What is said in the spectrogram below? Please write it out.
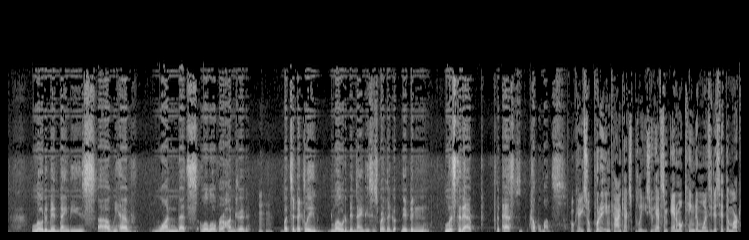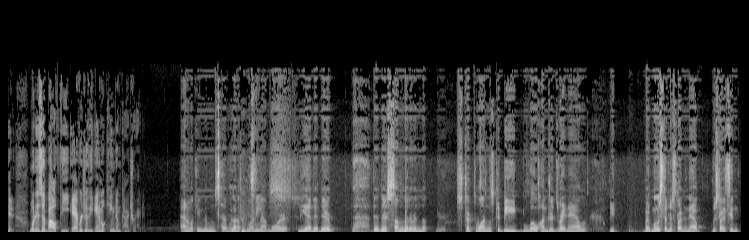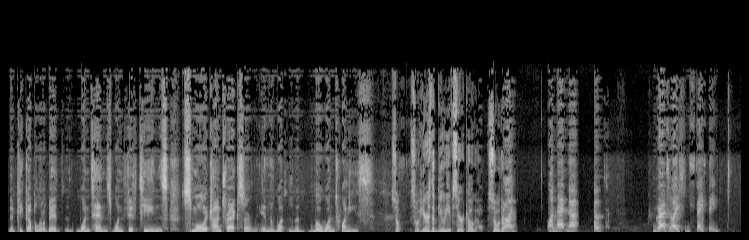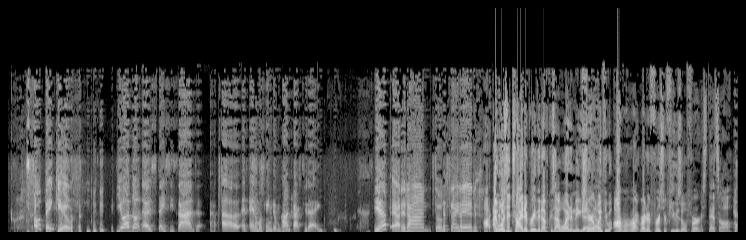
low to mid 90s. Uh, we have one that's a little over 100, mm-hmm. but typically low to mid 90s is where they they've been listed at the past couple months. Okay, so put it in context, please. You have some Animal Kingdom ones that just hit the market. What is about the average of the Animal Kingdom contract? Animal Kingdoms have gone up a decent amount more. Yeah, they're, they're, there's some that are in the stripped ones could be low hundreds right now, but most of them are starting to now. We're starting to see them peak up a little bit. One tens, one fifteens. Smaller contracts are in the one, in the low one twenties. So, so here's the beauty of Saratoga. So the on, on that note, congratulations, Stacey. Oh, thank you. if you all don't know, Stacey signed uh, an Animal Kingdom contract today. Yep, added on. So excited. I, I, wasn't trying to bring that up because I wanted to make yeah, sure it went through our right of first refusal first. That's all.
